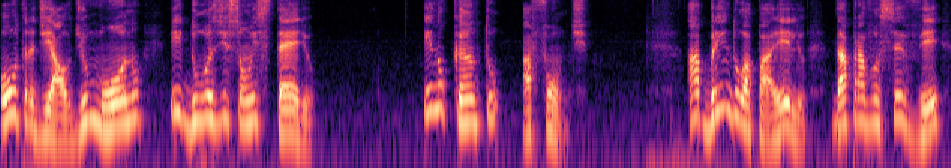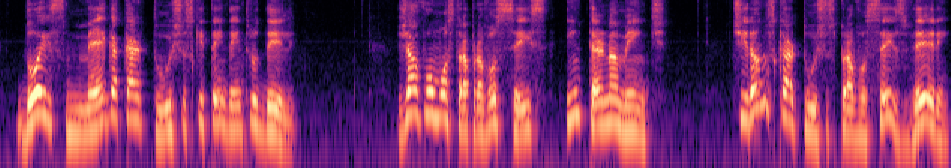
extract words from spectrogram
outra de áudio mono e duas de som estéreo. E no canto, a fonte. Abrindo o aparelho, dá para você ver dois mega cartuchos que tem dentro dele. Já vou mostrar para vocês internamente. Tirando os cartuchos para vocês verem,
